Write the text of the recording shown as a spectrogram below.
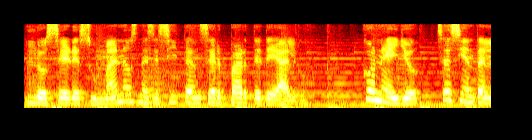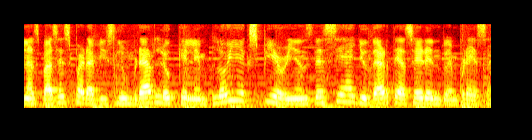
los seres humanos necesitan ser parte de algo. Con ello, se sientan las bases para vislumbrar lo que el Employee Experience desea ayudarte a hacer en tu empresa.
